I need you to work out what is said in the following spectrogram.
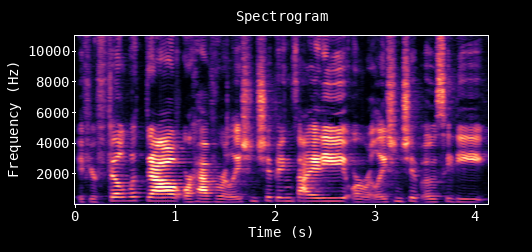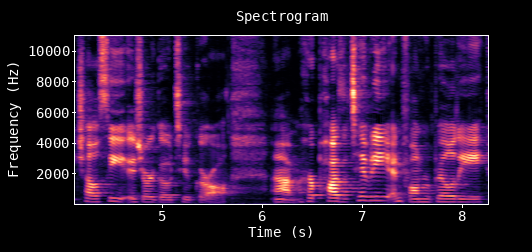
If you're filled with doubt or have relationship anxiety or relationship OCD, Chelsea is your go to girl. Um, her positivity and vulnerability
